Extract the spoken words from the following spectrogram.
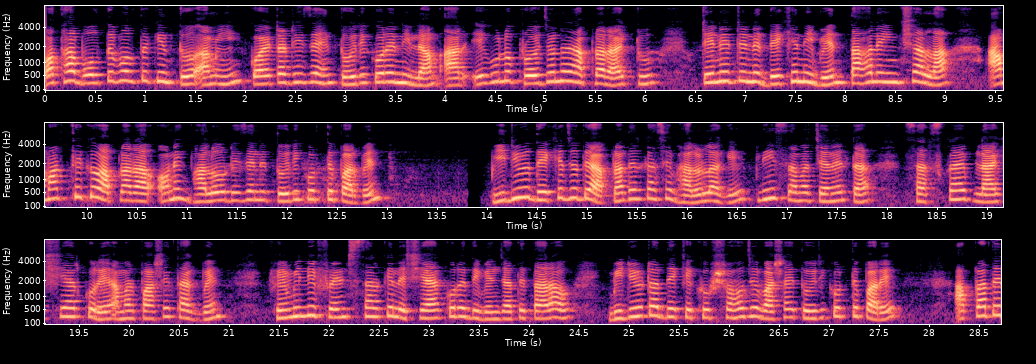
কথা বলতে বলতে কিন্তু আমি কয়টা ডিজাইন তৈরি করে নিলাম আর এগুলো প্রয়োজনে আপনারা একটু টেনে টেনে দেখে নেবেন, তাহলে ইনশাল্লাহ আমার থেকেও আপনারা অনেক ভালো ডিজাইনের তৈরি করতে পারবেন। ভিডিও দেখে যদি আপনাদের কাছে ভালো লাগে, প্লিজ আমার চ্যানেলটা সাবস্ক্রাইব, লাইক, শেয়ার করে আমার পাশে থাকবেন। ফ্যামিলি, ফ্রেন্ডস সার্কেলে শেয়ার করে দিবেন, যাতে তারাও ভিডিওটা দেখে খুব সহজে বাসায় তৈরি করতে পারে। আপনাদের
